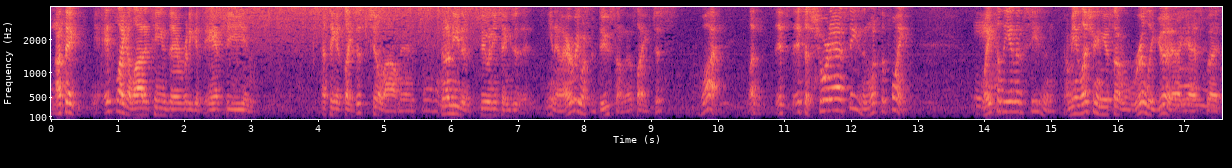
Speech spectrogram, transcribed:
Yeah. I think it's like a lot of teams, everybody gets antsy, and I think it's like just chill out, man. Mhm. No need to do anything. You know, everybody wants to do something. It's like just what? Let it's it's a short ass season. What's the point? Yeah. Wait till the end of the season. I mean, unless you're gonna get something really good, I guess. But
